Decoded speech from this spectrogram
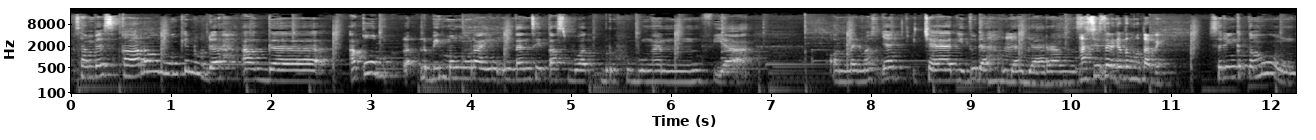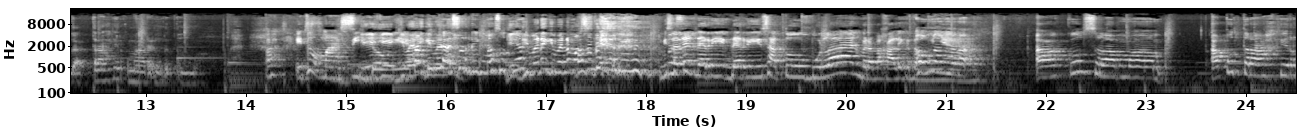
sampai sekarang mungkin udah agak aku lebih mengurangi intensitas buat berhubungan via online maksudnya chat gitu udah udah jarang masih sih. sering ketemu tapi sering ketemu enggak terakhir kemarin ketemu ah itu masih Iya, dong iya, ya. gimana Tapi gimana nggak sering, maksudnya. Ya, gimana gimana maksudnya misalnya dari dari satu bulan berapa kali Oh enggak, ketemunya enggak. Aku selama aku terakhir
